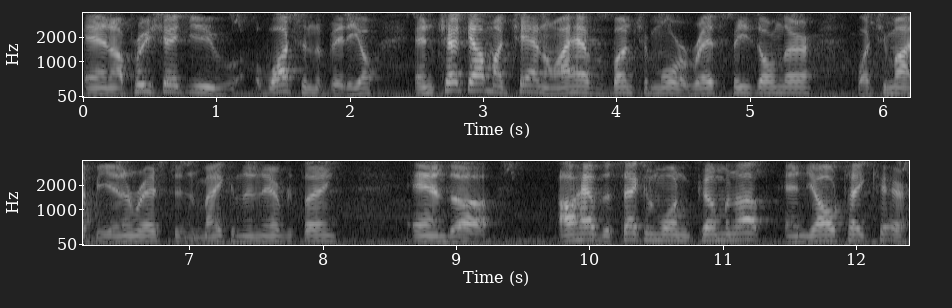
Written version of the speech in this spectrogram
and I appreciate you watching the video. And check out my channel. I have a bunch of more recipes on there, what you might be interested in making and everything. And uh, I'll have the second one coming up, and y'all take care.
